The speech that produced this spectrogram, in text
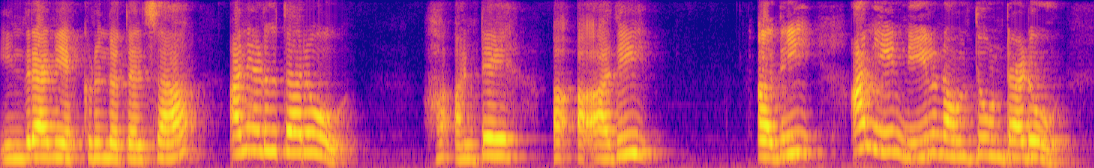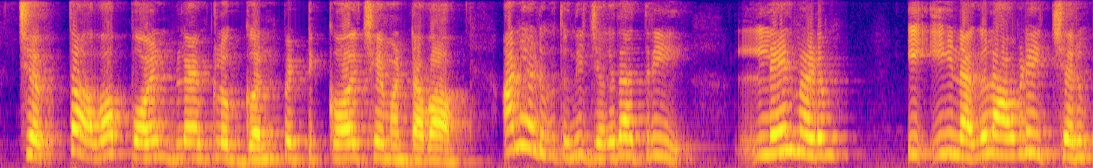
ఇంద్రాని ఎక్కడుందో తెలుసా? అని అడుగుతారు. అంటే అది అది అని నీళ్ళు నవ్వుతూ ఉంటాడు. చెప్తావా? పాయింట్ బ్లాంక్లో గన్ పెట్టి కాల్ చేయమంటావా? అని అడుగుతుంది జగదాత్రి. లేదు మేడం ఈ ఈ నగలు ఆవిడే ఇచ్చారు.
